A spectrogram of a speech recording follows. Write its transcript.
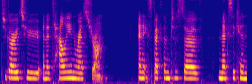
to go to an Italian restaurant and expect them to serve Mexican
